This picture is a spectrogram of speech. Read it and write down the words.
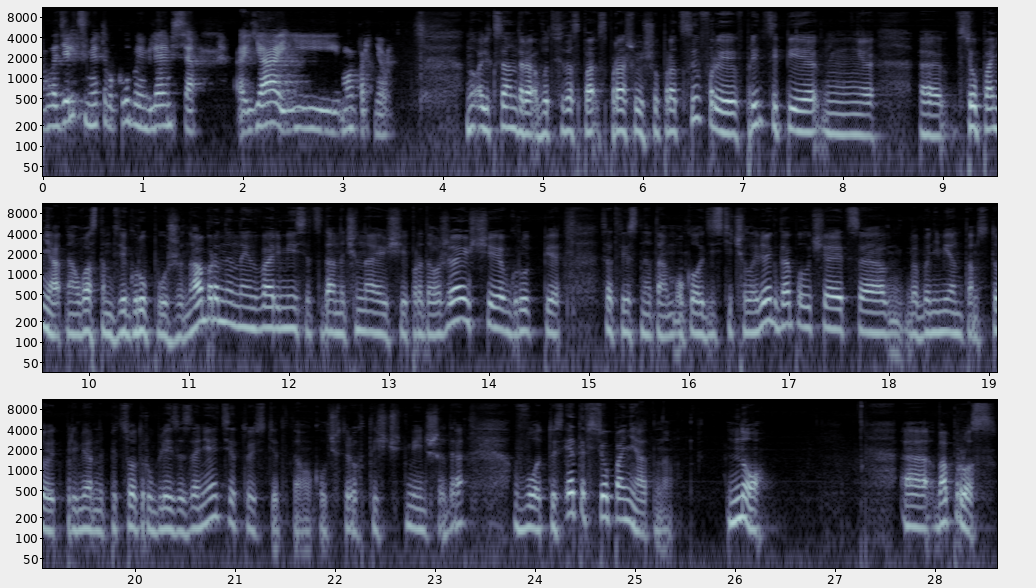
владельцами этого клуба являемся я и мой партнер. Ну, Александра, вот всегда спрашиваю еще про цифры. В принципе, э, все понятно. У вас там две группы уже набраны на январь месяц, да, начинающие и продолжающие. В группе, соответственно, там около 10 человек, да, получается. Абонемент там стоит примерно 500 рублей за занятие, то есть это там около 4000, чуть меньше, да. Вот, то есть это все понятно. Но э, вопрос,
